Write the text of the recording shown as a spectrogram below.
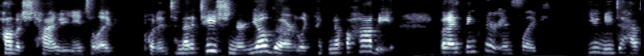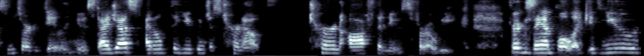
how much time you need to like put into meditation or yoga or like picking up a hobby. But i think there is like you need to have some sort of daily news digest. I don't think you can just turn out turn off the news for a week. For example like if you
